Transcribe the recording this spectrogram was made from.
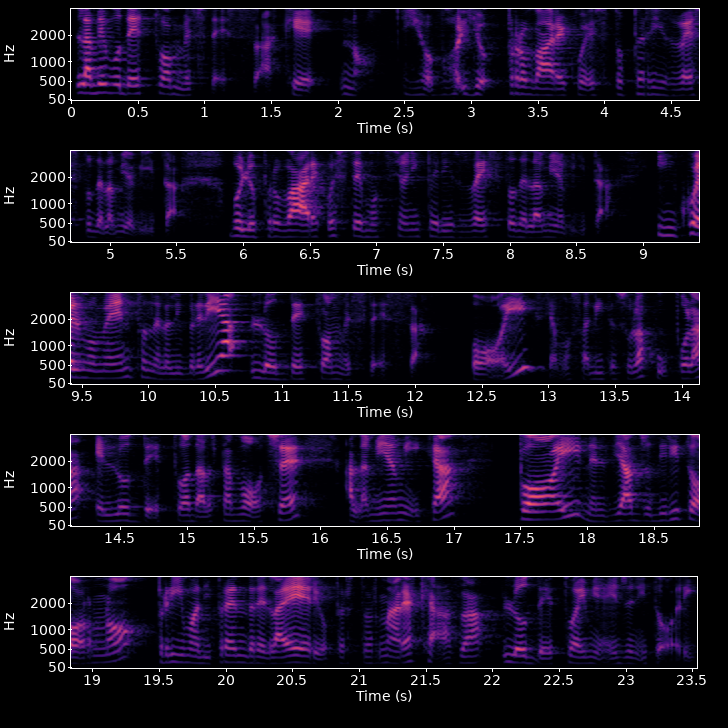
l'avevo detto a me stessa che no, io voglio provare questo per il resto della mia vita, voglio provare queste emozioni per il resto della mia vita. In quel momento nella libreria l'ho detto a me stessa. Poi siamo salite sulla cupola e l'ho detto ad alta voce alla mia amica. Poi nel viaggio di ritorno, prima di prendere l'aereo per tornare a casa, l'ho detto ai miei genitori.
